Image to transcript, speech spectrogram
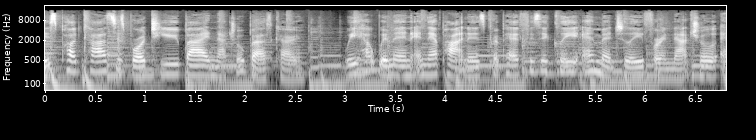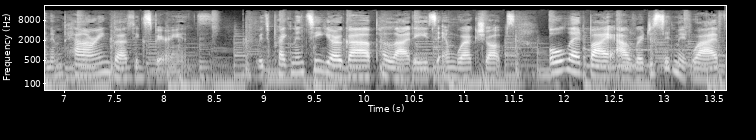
This podcast is brought to you by Natural Birth Co. We help women and their partners prepare physically and mentally for a natural and empowering birth experience. With pregnancy yoga, Pilates, and workshops, all led by our registered midwife,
